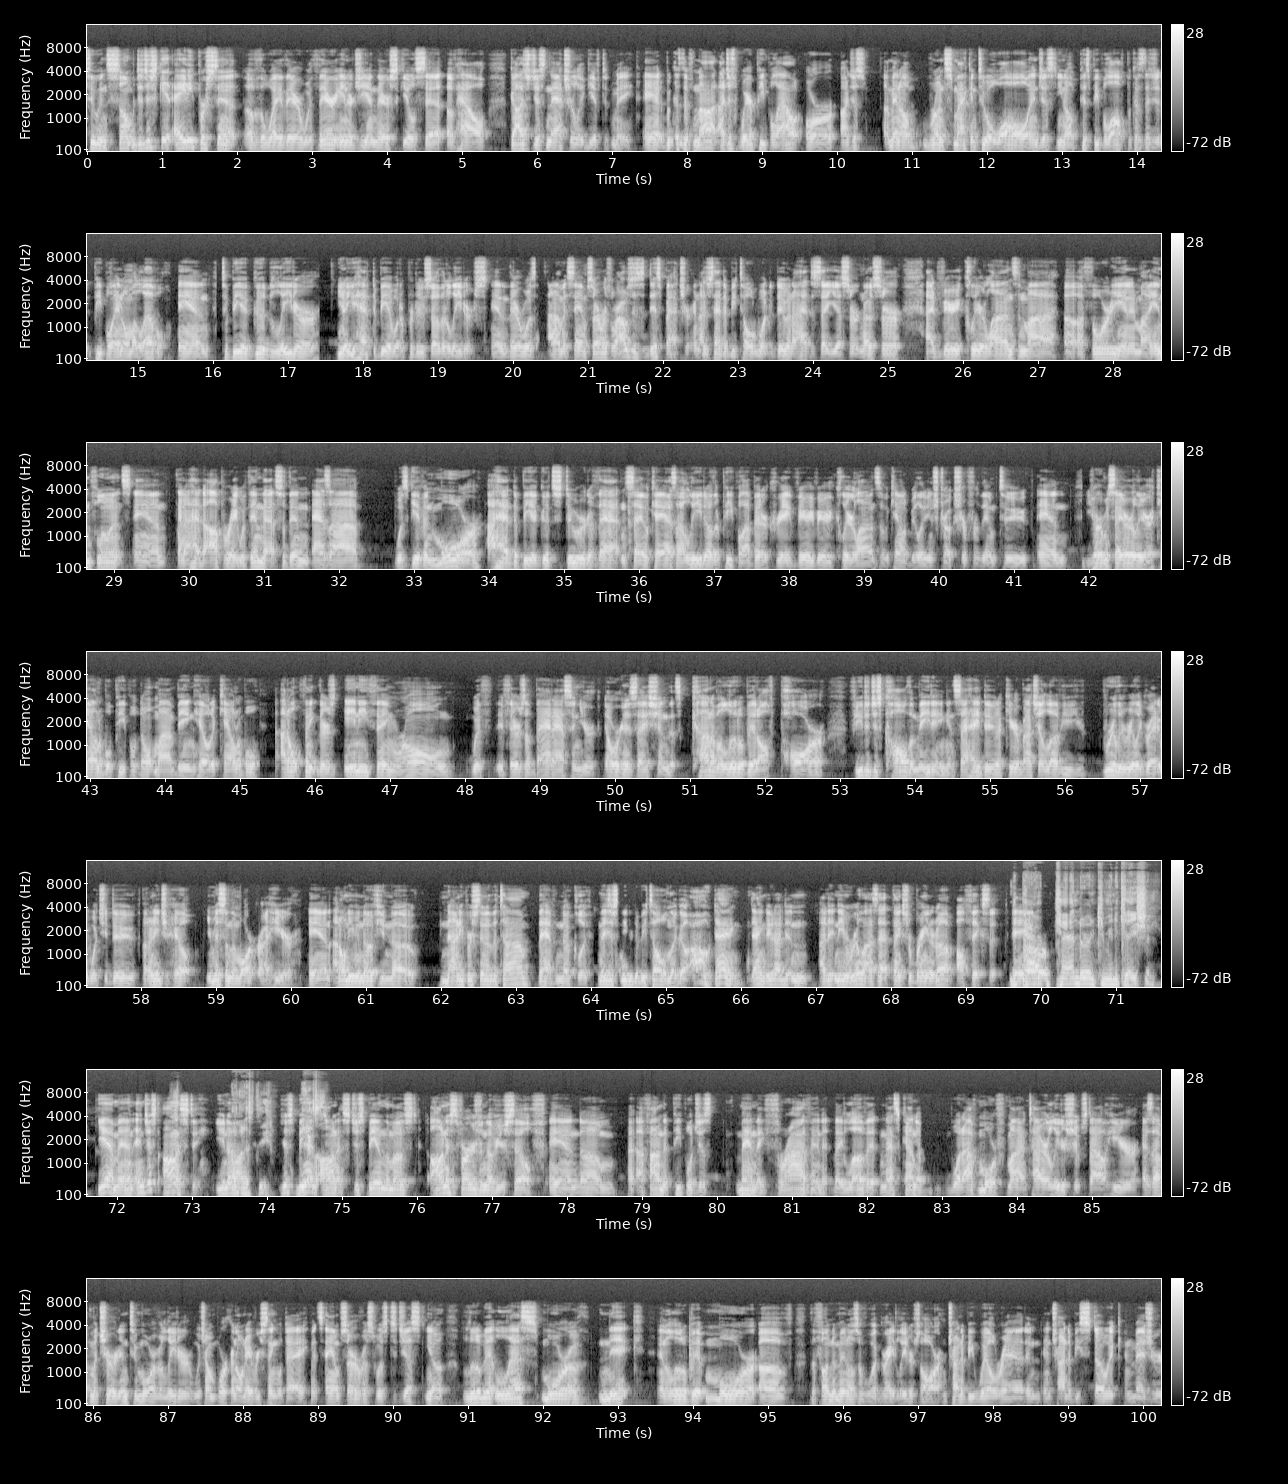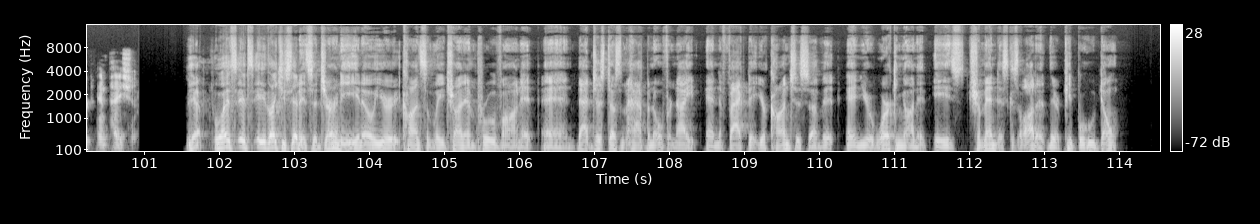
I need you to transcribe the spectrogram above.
to in some to just get 80% of the way there with their energy and their skill set of how God's just naturally gifted me. And because if not, I just wear people out or I just I mean, I'll run smack into a wall and just, you know, piss people off because they just, people ain't on my level. And to be a good leader, you know, you have to be able to produce other leaders. And there was a time at Sam Service where I was just a dispatcher and I just had to be told what to do. And I had to say, yes, sir, no, sir. I had very clear lines in my uh, authority and in my influence. And, and I had to operate within that. So then as I was given more, I had to be a good steward of that and say, okay, as I lead other people, I better create very, very clear lines of accountability and structure for them too. And you heard me say earlier, accountable people don't mind being held accountable. I don't think there's anything wrong with if there's a badass in your organization that's kind of a little bit off par for you to just call the meeting and say, hey, dude, I care about you. I love you. You're really, really great at what you do, but I need your help. You're missing the mark right here. And I don't even know if you know. 90% of the time they have no clue and they just needed to be told and they go oh dang dang dude i didn't i didn't even realize that thanks for bringing it up i'll fix it the and, power of candor and communication yeah man and just honesty you know honesty just being yes. honest just being the most honest version of yourself and um, i find that people just man, they thrive in it. They love it. And that's kind of what I've morphed my entire leadership style here as I've matured into more of a leader, which I'm working on every single day at Sam Service was to just, you know, a little bit less more of Nick and a little bit more of the fundamentals of what great leaders are and trying to be well read and, and trying to be stoic and measured and patient. Yeah. Well, it's, it's it, like you said, it's a journey. You know, you're constantly trying to improve on it. And that just doesn't happen overnight. And the fact that you're conscious of it and you're working on it is tremendous because a lot of there are people who don't,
